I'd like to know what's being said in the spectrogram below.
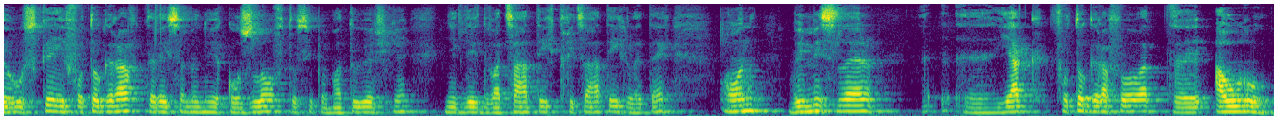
ruský fotograf, který se jmenuje Kozlov, to si pamatuju ještě, někdy v 20. 30. letech, on vymyslel jak fotografovat auru,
